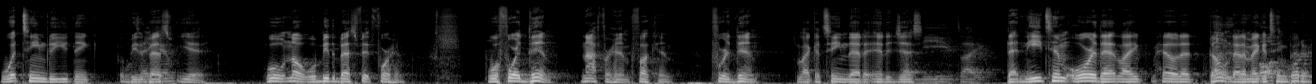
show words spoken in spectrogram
What team do you think would Will be the best? him? Yeah. Well, no, will be the best fit for him. Well, for them, not for him. Fuck him. For them, like a team that it just that needs like that needs him, or that like hell that don't that'll make a team better.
